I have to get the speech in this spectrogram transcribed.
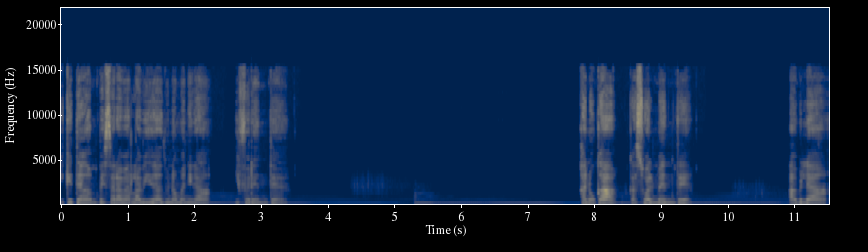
y que te haga empezar a ver la vida de una manera diferente. Hanukkah, casualmente, habla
